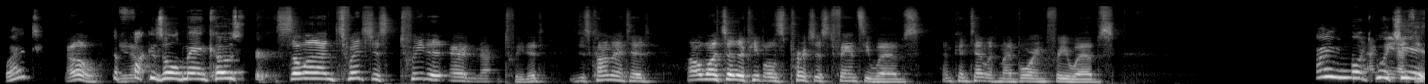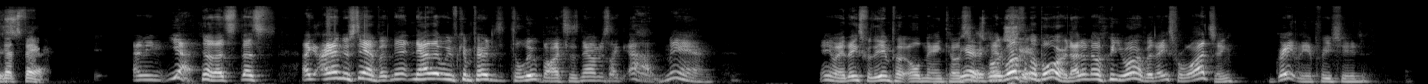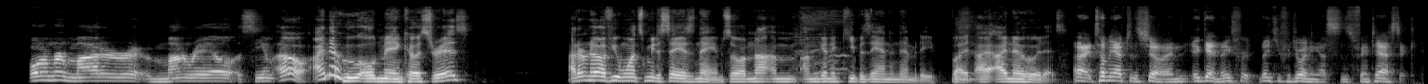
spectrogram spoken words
What Oh, the you know- fuck is Old Man Coaster? Someone on Twitch just tweeted, or not tweeted, just commented, I'll watch other people's purchased fancy webs. I'm content with my boring free webs. I don't even know what I mean, Twitch I think is. that's fair. I mean, yeah, no, that's, that's, I, I understand, but n- now that we've compared it to loot boxes, now I'm just like, ah, man. Anyway, thanks for the input, old man coaster. Yeah, and welcome bullshit. aboard. I don't know who you are, but thanks for watching. Greatly appreciated. Former moder- monorail CM. Oh, I know who Old Man Coaster is. I don't know if he wants me to say his name, so I'm not. I'm. I'm gonna keep his anonymity, but I, I know who it is. All right, tell me after the show. And again, thanks for thank you for joining us. This is fantastic.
